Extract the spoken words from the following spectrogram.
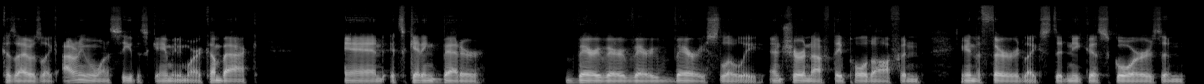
because I was like, I don't even want to see this game anymore. I come back and it's getting better very, very, very, very slowly. And sure enough, they pulled off and in the third, like Stadnika scores and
